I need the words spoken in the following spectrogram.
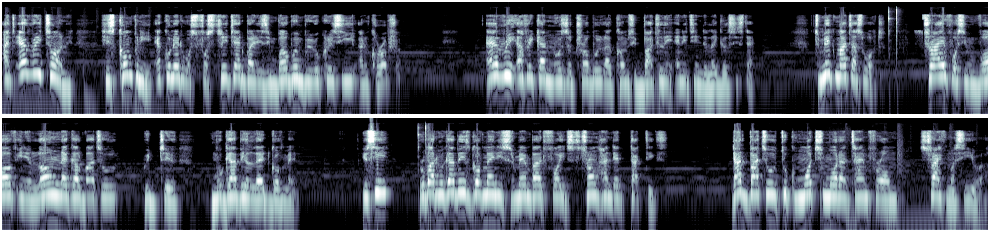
At every turn, his company, Econet, was frustrated by the Zimbabwean bureaucracy and corruption. Every African knows the trouble that comes with battling anything in the legal system. To make matters worse, Strive was involved in a long legal battle with the Mugabe-led government. You see, Robert Mugabe's government is remembered for its strong-handed tactics. That battle took much more than time from Strive Masiyiwa.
